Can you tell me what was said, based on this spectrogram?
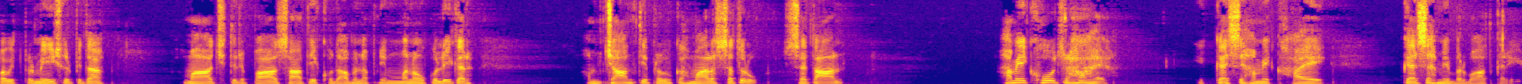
पवित्र परमेश्वर पिता, माँ, आज तेरे पास आते खुदावन अपने मनों को लेकर, हम जानते प्रभु का हमारा शत्रु, शैतान हमें खोज रहा है कि कैसे हमें खाए, कैसे हमें बर्बाद करे।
